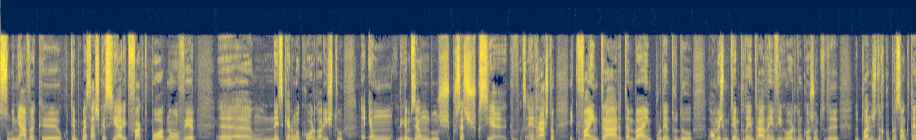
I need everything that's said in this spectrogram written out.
sublinhava que o tempo começa a escassear e de facto pode não haver uh, um, nem sequer um acordo. Ora, isto é um, digamos, é um dos processos que se que enrastam e que vai entrar também por dentro do, ao mesmo tempo da entrada em vigor de um conjunto de, de planos de recuperação que tem,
